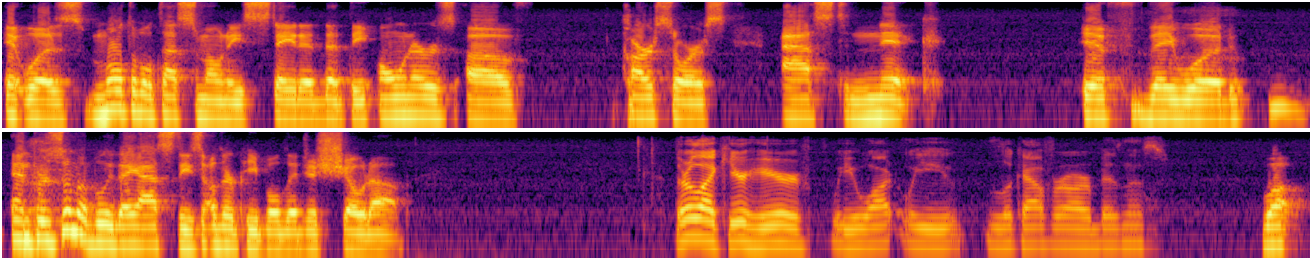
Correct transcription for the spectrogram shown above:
it was multiple testimonies stated that the owners of Car Source asked Nick if they would, and presumably they asked these other people that just showed up. They're like, you're here. Will you watch? Will you look out for our business? Well,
